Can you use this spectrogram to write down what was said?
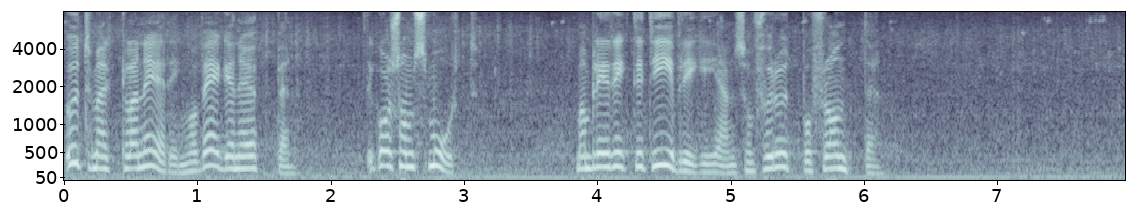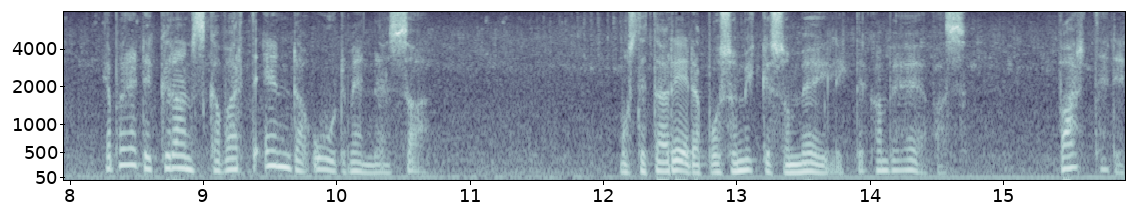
Utmärkt planering och vägen är öppen. Det går som smort. Man blir riktigt ivrig igen som förut på fronten. Jag började granska vartenda ord männen sa. Måste ta reda på så mycket som möjligt, det kan behövas. Vart är det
